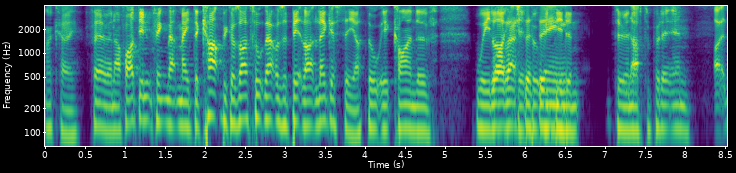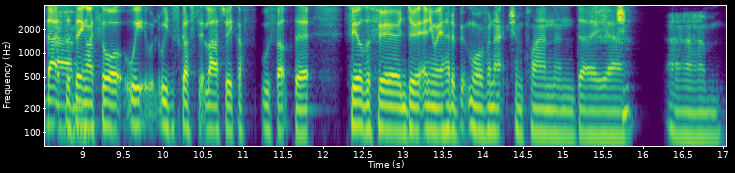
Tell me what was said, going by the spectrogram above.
Okay, fair enough. I didn't think that made the cut because I thought that was a bit like Legacy. I thought it kind of we liked that's it, but thing. we didn't do enough to put it in. uh, that's Um, the thing. I thought we we discussed it last week. I f- we felt that "Feel the Fear and Do It Anyway" had a bit more of an action plan and a uh, um,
